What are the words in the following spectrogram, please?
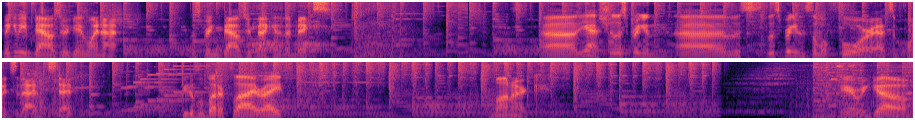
We can be Bowser again, why not? Let's bring Bowser back into the mix. Uh, yeah, sure. Let's bring in. Uh, let's let's bring in this level four. Add some points to that instead. Beautiful butterfly, right? Monarch. Here we go.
